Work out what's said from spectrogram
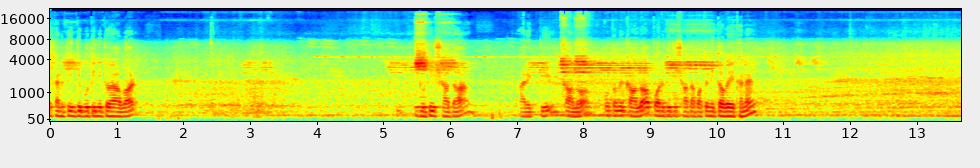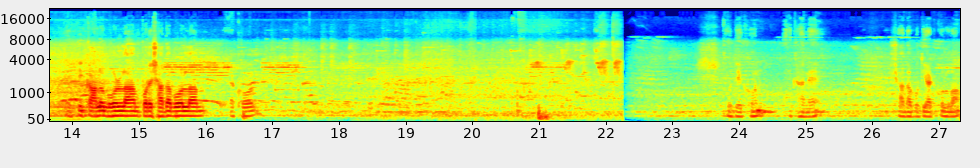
এখানে তিনটি পুঁতি নিতে হবে আবার। দুটি সাদা আর একটি কালো। প্রথমে কালো, পরে দুটি সাদা পাতা নিতে হবে এখানে। একটি কালো ভরলাম, পরে সাদা ভরলাম। এখন তো দেখুন, এখানে সাদা পুঁতি অ্যাড করলাম।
